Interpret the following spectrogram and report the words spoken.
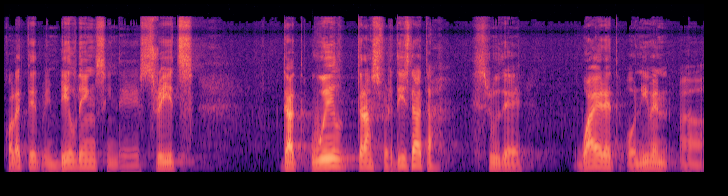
collected in buildings, in the streets, that will transfer this data through the wired or even uh,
